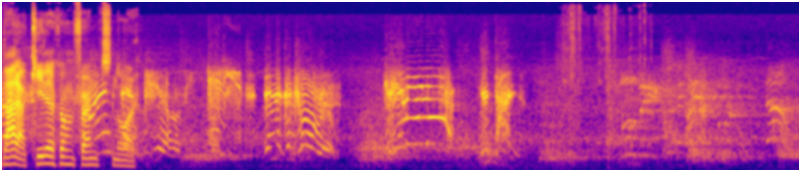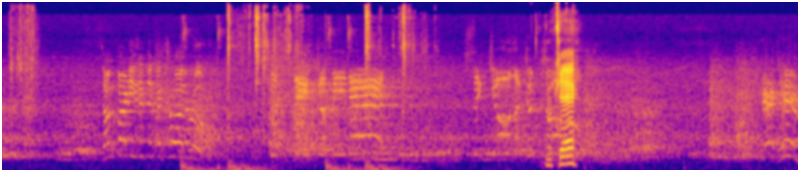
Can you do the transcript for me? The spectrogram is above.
Der er Kill confront Nor. Kill the idiot in the control room. You hear me in there? You're done. Somebody's in the control room. Secure the control. OK. Get him.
